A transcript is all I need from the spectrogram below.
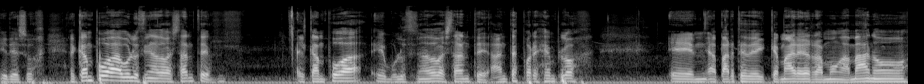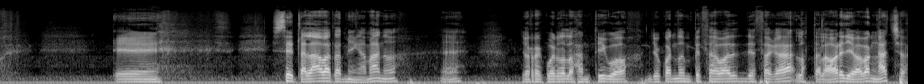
y de eso. El campo ha evolucionado bastante. El campo ha evolucionado bastante. Antes, por ejemplo, aparte de quemar el ramón a mano, eh, se talaba también a mano. Yo recuerdo los antiguos, yo cuando empezaba de zagar, los taladores llevaban hacha.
